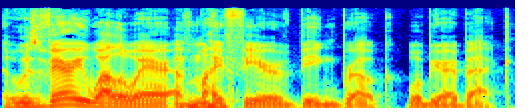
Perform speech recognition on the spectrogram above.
who is very well aware of my fear of being broke. We'll be right back.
